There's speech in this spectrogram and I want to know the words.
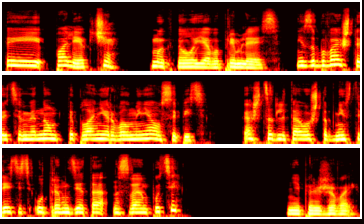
«Ты полегче», — хмыкнула я, выпрямляясь. «Не забывай, что этим вином ты планировал меня усыпить. Кажется, для того, чтобы не встретить утром где-то на своем пути?» «Не переживай».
